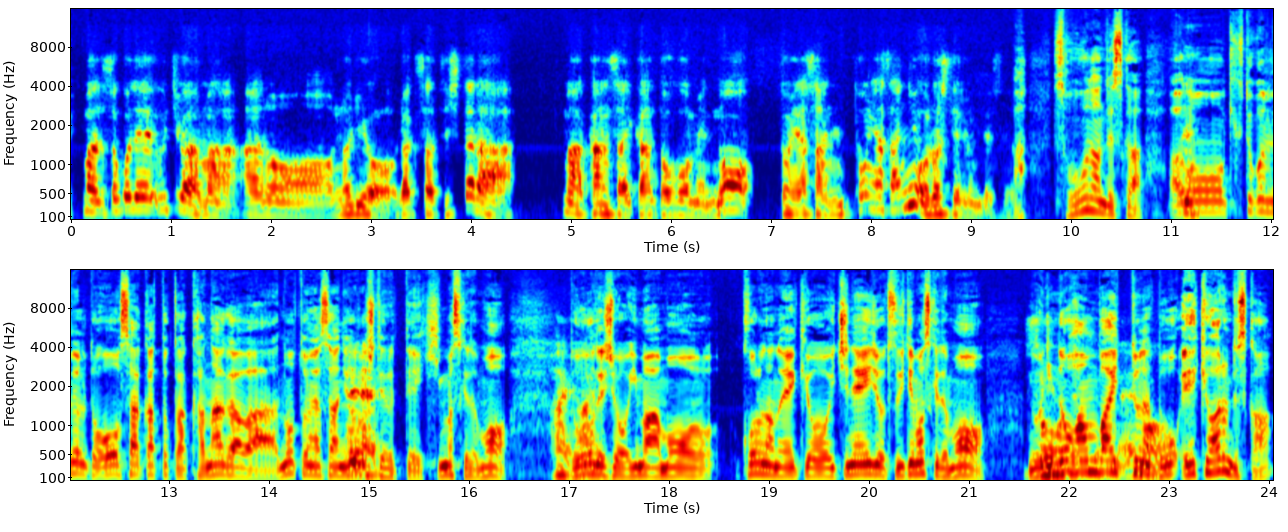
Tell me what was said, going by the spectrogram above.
えまあ、そこでうちは、まあ、あの海苔を落札したら、まあ、関西、関東方面の問屋さん問屋さんに卸してるんです。あそうなんですか。あのー聞くところによると、大阪とか神奈川の問屋さんに卸してるって聞きますけども、はいどうでししょう、今はもうコロナの影響、1年以上続いてますけども、海苔の販売っていうのはどう、影響あるんですか？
